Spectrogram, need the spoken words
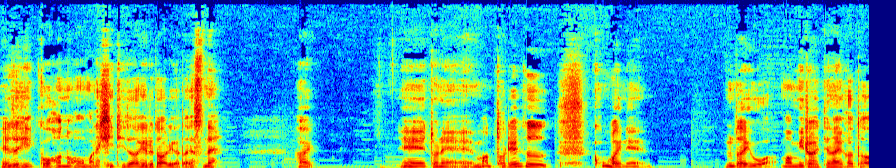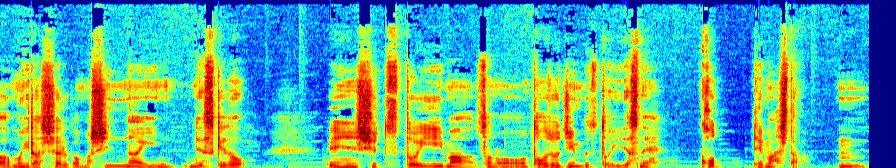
えーぜひ後半の方まで聞いていただけるとありがたいですね。はい。えーとね、まあ、とりあえず、今回ね、第5話、まあ見られてない方もいらっしゃるかもしんないんですけど、演出といい、まあ、その、登場人物といいですね。凝ってました。うん。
